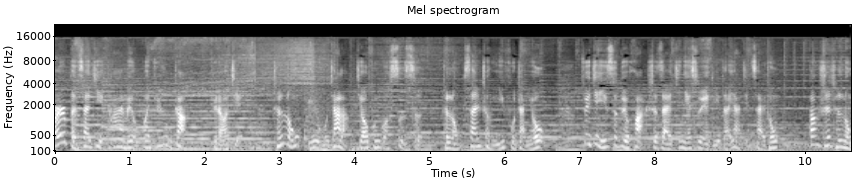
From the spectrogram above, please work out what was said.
而本赛季他还没有冠军入账。据了解。陈龙与武家朗交锋过四次，陈龙三胜一负占优。最近一次对话是在今年四月底的亚锦赛中，当时陈龙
